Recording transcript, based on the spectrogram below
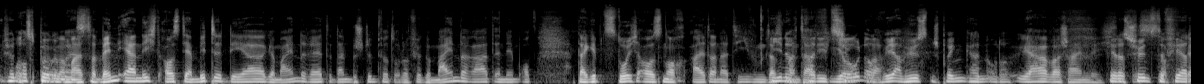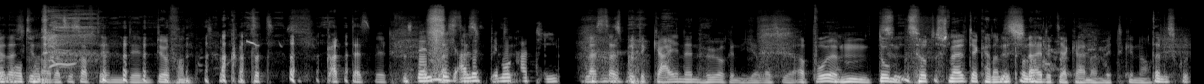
Für den Ortsbürgermeister. Wenn er nicht aus der Mitte der Gemeinderäte dann bestimmt wird oder für Gemeinderat in dem Ort, da gibt es durchaus noch Alternativen, dass Je nach man da Tradition vier auch, oder, wer am höchsten springen kann oder Ja, wahrscheinlich. Wer das schönste ist auf- Pferd wer im das, Ort genau, hat. das ist auf den, den Dörfern. Oh Gott, das, Gottes Willen. Das nennt sich das alles bitte. Demokratie. Lass das bitte keinen hören hier, was wir, obwohl, hm, dumm. Es, es hört, es schneidet ja keiner Das mit. oder? schneidet ja keiner mit, genau. Dann ist gut.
